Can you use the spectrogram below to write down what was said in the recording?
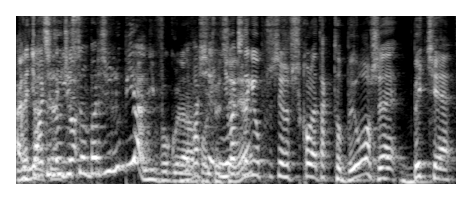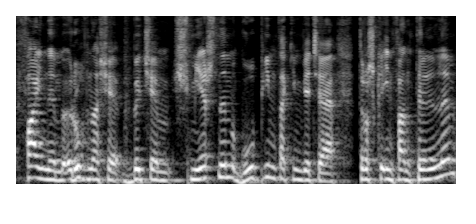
Ale nie tacy ludzie takiego- są bardziej lubiani w ogóle, No właśnie, poczucie, nie macie takiego poczucia, że w szkole tak to było, że bycie fajnym równa się byciem śmiesznym, głupim, takim wiecie, troszkę infantylnym,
